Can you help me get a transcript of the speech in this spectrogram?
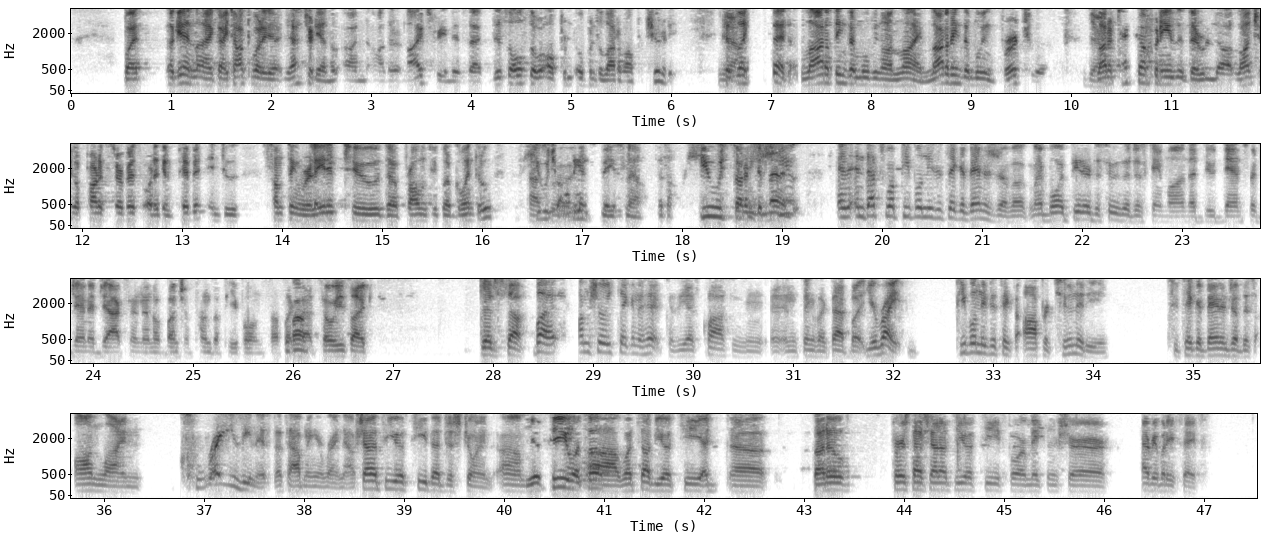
But again, like I talked about it yesterday on, the, on other live stream, is that this also open, opens a lot of opportunity. Because, yeah. like you said, a lot of things are moving online, a lot of things are moving virtual. Yeah. A lot of tech companies, they're launching a product service or they can pivot into something related to the problems people are going through, it's a huge audience base now. There's a huge sudden demand. Huge, and, and that's what people need to take advantage of. Uh, my boy Peter D'Souza just came on, that dude danced for Janet Jackson and a bunch of tons of people and stuff like wow. that. So he's like, good stuff. But I'm sure he's taking a hit because he has classes and, and things like that. But you're right. People need to take the opportunity to take advantage of this online craziness that's happening right now. Shout out to UFT that just joined. Um, UFT, what's up? Uh, what's up, UFT? Uh, Banu. First, I shout out to UFT for making sure everybody's safe.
